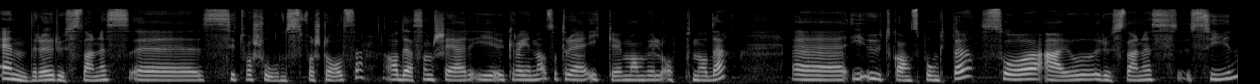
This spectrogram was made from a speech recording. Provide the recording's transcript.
endre russernes eh, situasjonsforståelse av det som skjer i Ukraina, så tror jeg ikke man vil oppnå det. Eh, I utgangspunktet så er jo russernes syn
